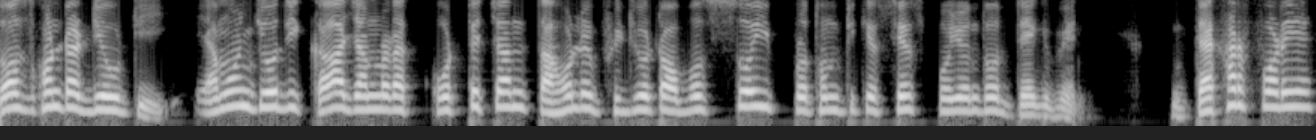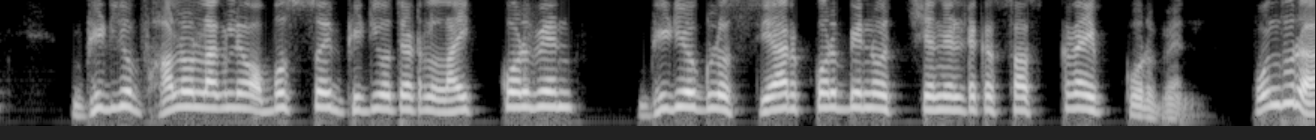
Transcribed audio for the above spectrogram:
দশ ঘণ্টা ডিউটি, এমন যদি কাজ আপনারা করতে চান, তাহলে ভিডিওটা অবশ্যই প্রথম থেকে শেষ পর্যন্ত দেখবেন। দেখার পরে ভিডিও ভালো লাগলে অবশ্যই ভিডিওতে একটা লাইক করবেন, ভিডিওগুলো শেয়ার করবেন ও চ্যানেলটাকে সাবস্ক্রাইব করবেন। বন্ধুরা,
